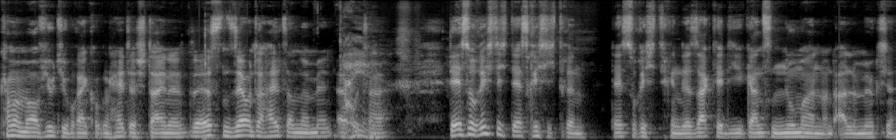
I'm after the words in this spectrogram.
kann man mal auf YouTube reingucken, Held der Steine. Der ist ein sehr unterhaltsamer Mensch. Äh, unter, der ist so richtig, der ist richtig drin. Der ist so richtig drin. Der sagt ja die ganzen Nummern und alle mögliche.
